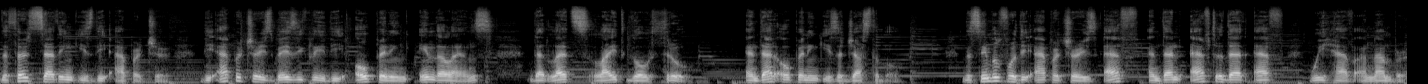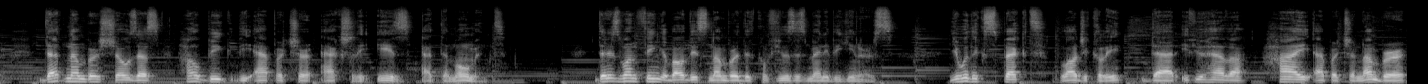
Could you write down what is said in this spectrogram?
The third setting is the aperture. The aperture is basically the opening in the lens that lets light go through, and that opening is adjustable. The symbol for the aperture is f, and then after that f we have a number. That number shows us how big the aperture actually is at the moment. There is one thing about this number that confuses many beginners. You would expect, logically, that if you have a high aperture number,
